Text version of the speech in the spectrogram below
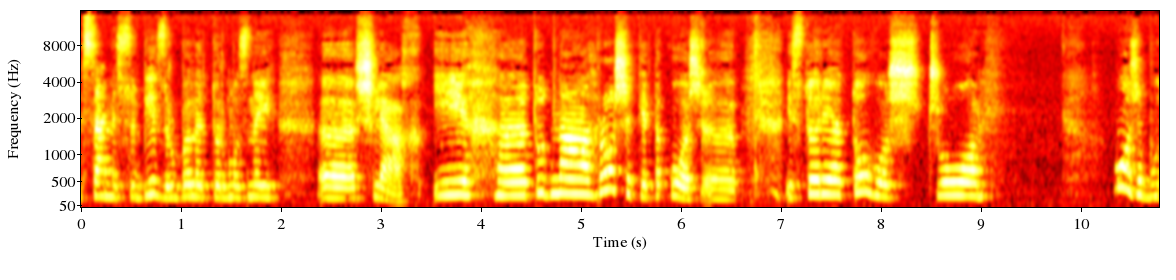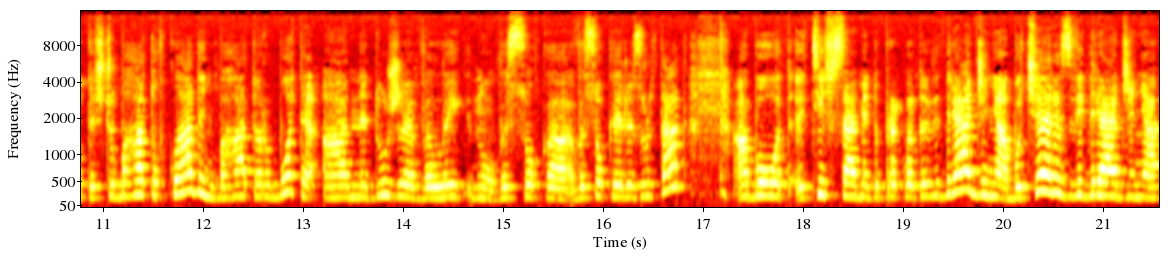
самі собі зробили тормозний е, шлях. І тут на грошики також історія того, що. Може бути, що багато вкладень, багато роботи, а не дуже велик, ну, висока, високий результат. Або от ті ж самі, до прикладу, відрядження, або через відрядження,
